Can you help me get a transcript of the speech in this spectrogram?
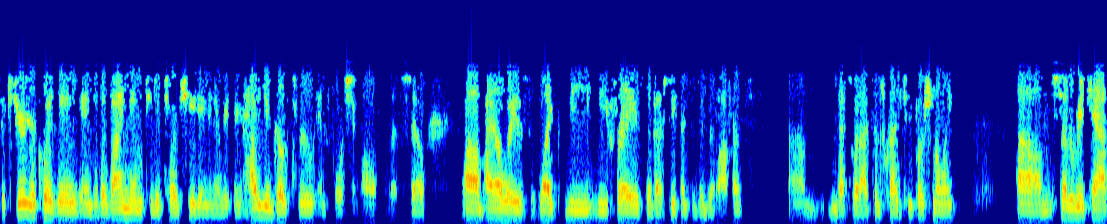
secure your quizzes and to design them to deter cheating and everything, how do you go through enforcing all of this? So um, I always like the, the phrase, the best defense is a good offense. Um, that's what I subscribe to personally. Um, so to recap,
